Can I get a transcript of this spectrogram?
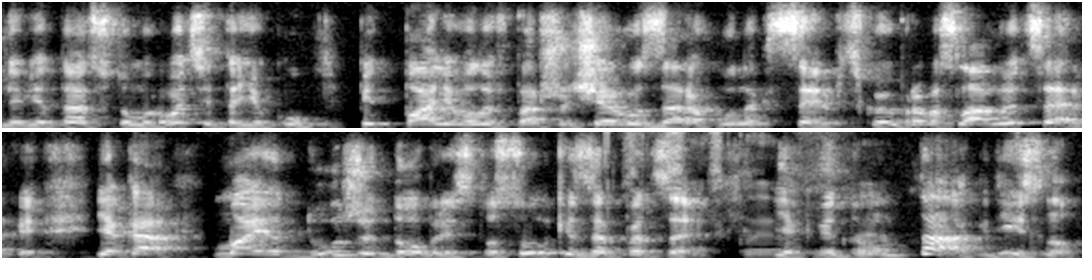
2019 році, та яку підпалювали в першу чергу за рахунок сербської православної церкви, яка має дуже добрі стосунки з РПЦ, як відомо. Так, дійсно.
